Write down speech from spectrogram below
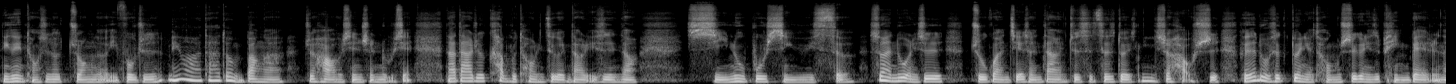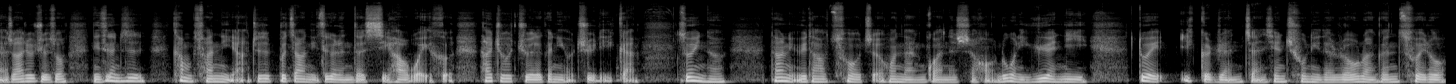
你跟你同事都装了一副就是没有啊，大家都很棒啊，就好好先生路线，那大家就看不透你这个人到底是你知道喜怒不形于色。虽然如果你是主管阶层，当然就是这是对你是好事，可是如果是对你的同事跟你是平辈的人来说，他就觉得说。你这个人就是看不穿你啊，就是不知道你这个人的喜好为何，他就觉得跟你有距离感。所以呢，当你遇到挫折或难关的时候，如果你愿意对一个人展现出你的柔软跟脆弱，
